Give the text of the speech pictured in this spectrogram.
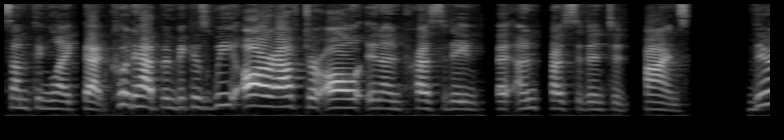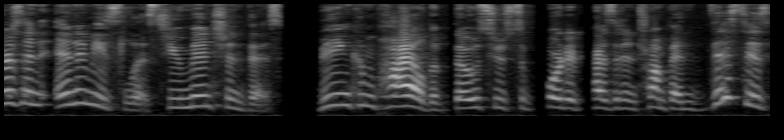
something like that could happen because we are, after all, in unprecedented, unprecedented times. There's an enemies list. You mentioned this being compiled of those who supported President Trump. And this is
